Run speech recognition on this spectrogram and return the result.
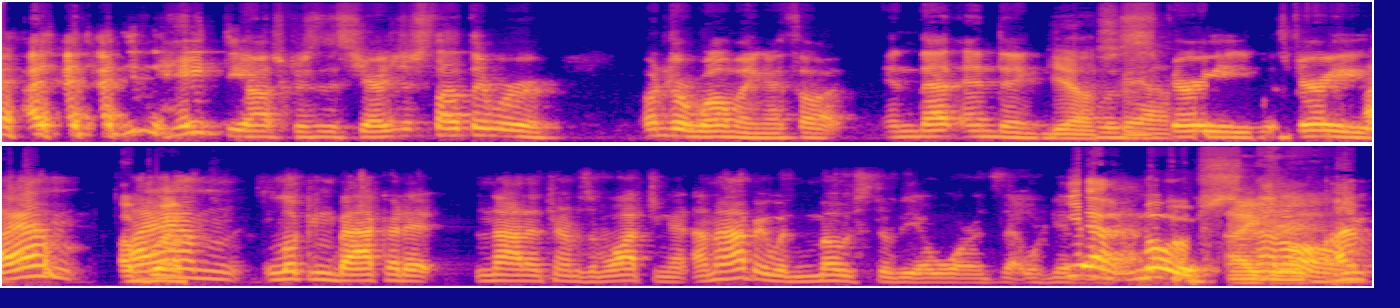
I, I, I didn't hate the Oscars this year. I just thought they were underwhelming. I thought, and that ending Yes. was Yeah. very was very. I am. I am looking back at it, not in terms of watching it. I'm happy with most of the awards that were given. yeah, most I not agree. all. I'm-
